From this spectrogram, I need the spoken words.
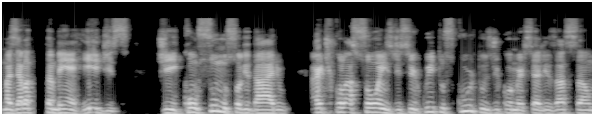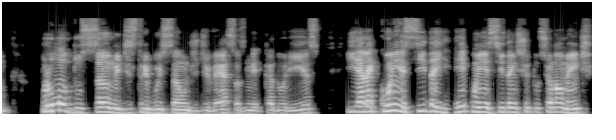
mas ela também é redes de consumo solidário, articulações de circuitos curtos de comercialização, produção e distribuição de diversas mercadorias, e ela é conhecida e reconhecida institucionalmente.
